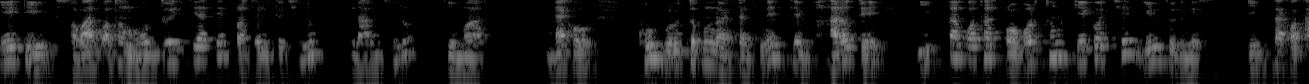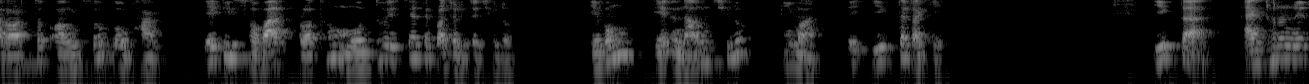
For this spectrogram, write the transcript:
এটি সবার প্রথম মধ্য এশিয়াতে প্রচলিত ছিল, নাম ছিল তিমার। দেখো, খুব গুরুত্বপূর্ণ একটা জিনিস যে ভারতে ইকতা কথার প্রবর্তন কে করছে? ইলতুৎমিশ ইকতা কথার অর্থ অংশ ও ভাগ। এটি সবার প্রথম মধ্য এশিয়াতে প্রচলিত ছিল এবং এর নাম ছিল তিমার। এই ইকতাটা কি? ইকতা এক ধরনের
